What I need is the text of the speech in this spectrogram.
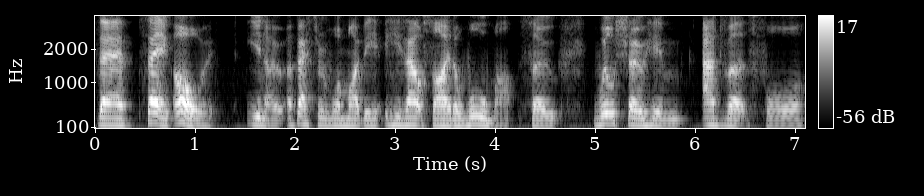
they're saying, oh, you know, a better one might be he's outside a Walmart, so we'll show him adverts for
